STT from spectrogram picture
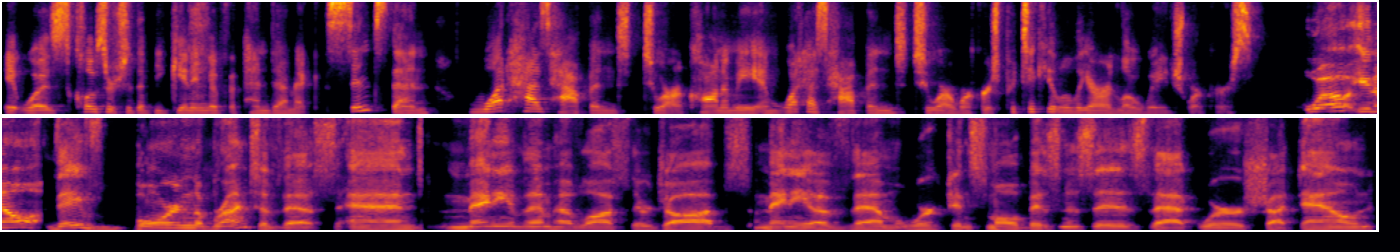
it was closer to the beginning of the pandemic. Since then, what has happened to our economy and what has happened to our workers, particularly our low wage workers? Well, you know, they've borne the brunt of this, and many of them have lost their jobs. Many of them worked in small businesses that were shut down.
